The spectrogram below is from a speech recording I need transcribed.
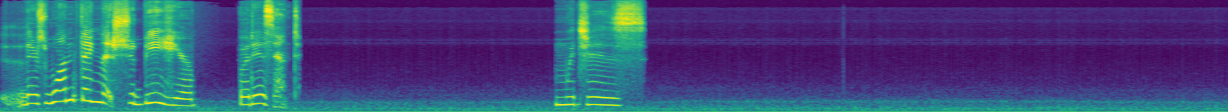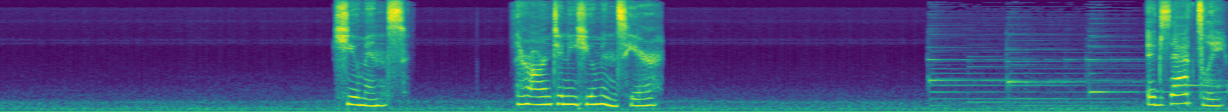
There's one thing that should be here, but isn't. Which is... Humans. There aren't any humans here. Exactly.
